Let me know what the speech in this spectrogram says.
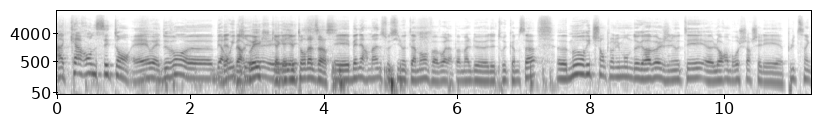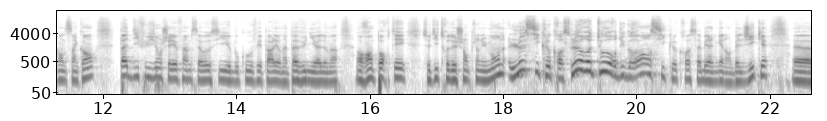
À 47 ans. Eh ouais, devant euh, Berwick. Euh, qui a et- gagné le Tour d'Alsace. et Ben Hermans aussi notamment, enfin voilà, pas mal de, de trucs comme ça. Euh, champion du monde de gravel, j'ai noté. Euh, Laurent Brochard chez les plus de 55 ans. Pas de diffusion chez les femmes, ça aussi beaucoup fait parler. On n'a pas vu Niva Doma remporter ce titre de champion du monde. Le cyclocross, le retour du grand cyclocross à Beringen en Belgique. Euh,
